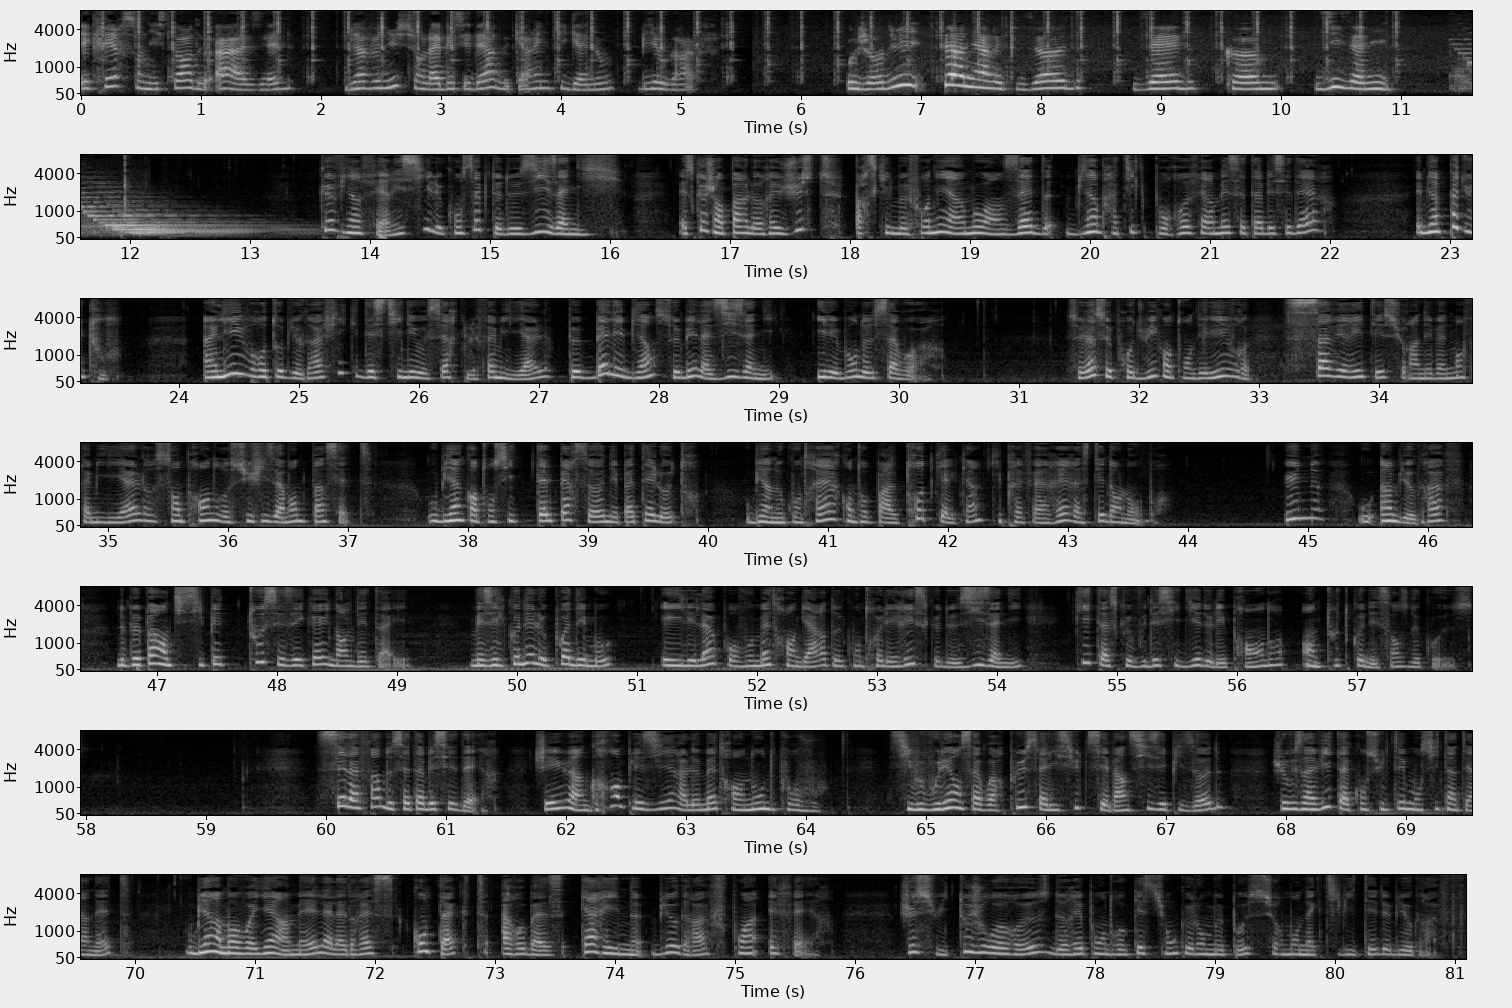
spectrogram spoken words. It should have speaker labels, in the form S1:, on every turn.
S1: Écrire son histoire de A à Z. Bienvenue sur l'abécédaire de Karine Pigano, biographe. Aujourd'hui, dernier épisode, Z comme zizanie.
S2: Que vient faire ici le concept de zizanie? Est-ce que j'en parlerai juste parce qu'il me fournit un mot en Z bien pratique pour refermer cet abécédaire? Eh bien, pas du tout. Un livre autobiographique destiné au cercle familial peut bel et bien semer la zizanie il est bon de le savoir. Cela se produit quand on délivre sa vérité sur un événement familial sans prendre suffisamment de pincettes, ou bien quand on cite telle personne et pas telle autre, ou bien au contraire quand on parle trop de quelqu'un qui préférerait rester dans l'ombre. Une ou un biographe ne peut pas anticiper tous ces écueils dans le détail, mais il connaît le poids des mots et il est là pour vous mettre en garde contre les risques de zizanie, quitte à ce que vous décidiez de les prendre en toute connaissance de cause. C'est la fin de cet abécédaire. J'ai eu un grand plaisir à le mettre en onde pour vous. Si vous voulez en savoir plus à l'issue de ces 26 épisodes, je vous invite à consulter mon site internet ou bien à m'envoyer un mail à l'adresse contact@carinebiographe.fr. Je suis toujours heureuse de répondre aux questions que l'on me pose sur mon activité de biographe.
